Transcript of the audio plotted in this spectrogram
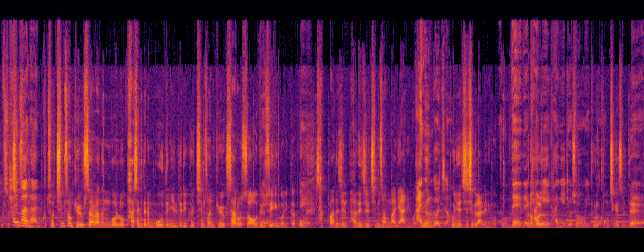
그렇죠. 할 만한 그렇죠. 침선 교육사라는 걸로 파생되는 모든 일들이 그 침선 교육사로서 얻은 네. 수익인 거니까 꼭 네. 삭바느질, 바느질, 침선만이 아닌 거니까. 아닌 거죠. 본인의 지식을 알리는 것도. 네, 네, 그런 강의, 걸 강의료도 그렇죠. 두루 통칭했을 때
